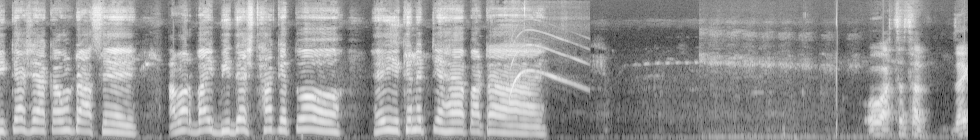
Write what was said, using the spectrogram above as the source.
বিকাশ অ্যাকাউন্ট আছে। আমার ভাই বিদেশ থাকে তো এই এখানে টেহা পাঠায়। ও আচ্ছা স্যার। যাই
